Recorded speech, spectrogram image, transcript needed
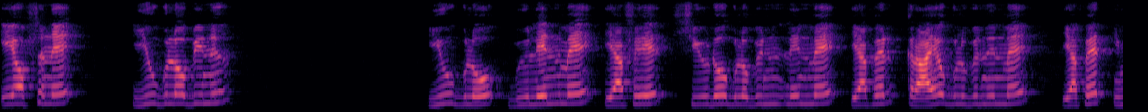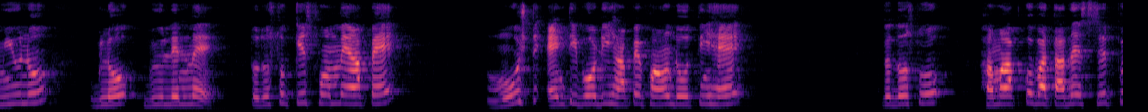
ए ऑप्शन है यूग्लोबिन, यूग्लोबुलिन में या फिर सीडोग्लोबुलिन में या फिर क्रायोग्लोबुलिन में या फिर इम्यूनोग्लोबुलिन में। तो दोस्तों, किस फॉर्म में यहाँ पे मोस्ट एंटीबॉडी यहाँ पे फाउंड होती हैं? तो दोस्तों, हम आपको बता दें, सिर्फ़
